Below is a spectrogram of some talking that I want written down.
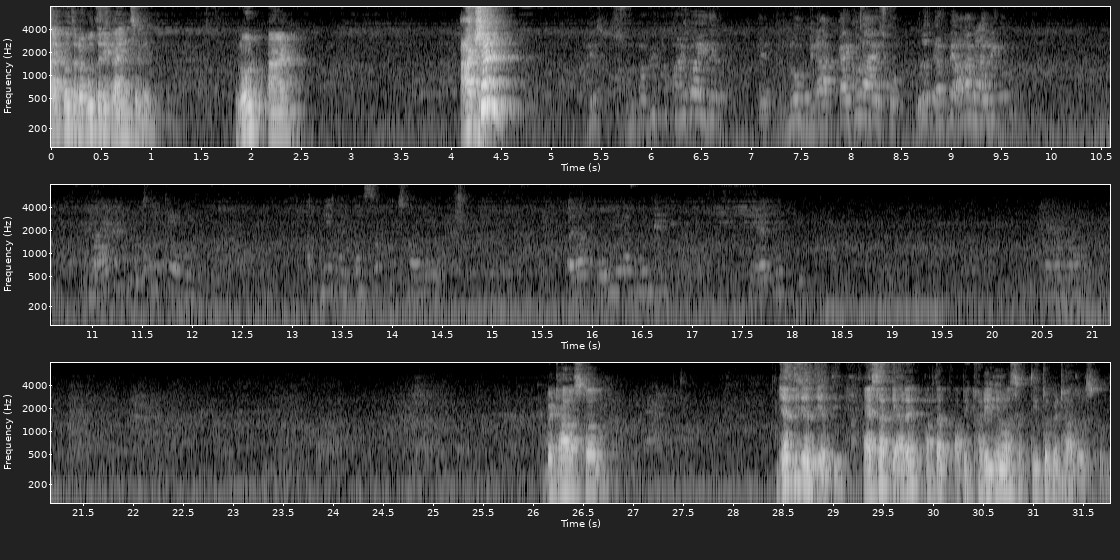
काय को रघु तेरी लाइन से ले। रोल एंड एक्शन आई बैठा उसको जल्दी जल्दी जल्दी। ऐसा क्या अरे मतलब अभी खड़ी नहीं हो सकती तो बैठा दो उसको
